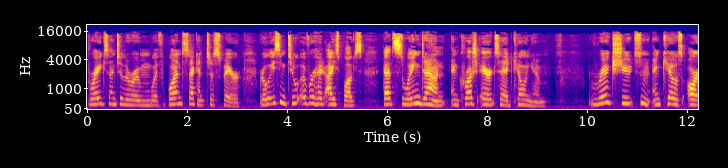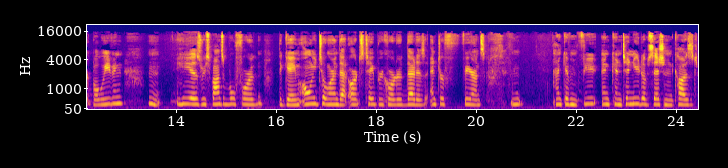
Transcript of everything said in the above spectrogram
breaks into the room with one second to spare, releasing two overhead ice blocks that swing down and crush Eric's head, killing him. Rigg shoots and kills Art, believing hmm, he is responsible for the game, only to learn that Art's tape recorder that is interference and, confu- and continued obsession caused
